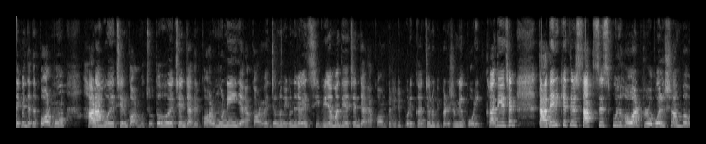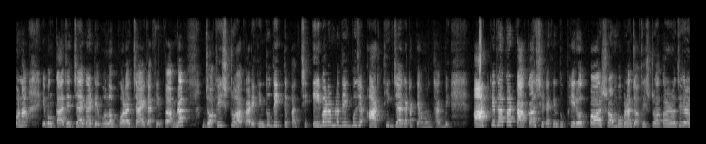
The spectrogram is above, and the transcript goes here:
দেবেন, যাদের কর্ম হারা হয়েছেন, কর্মচ্যুত হয়েছেন, যাদের কর্ম নেই, যারা কর্মের জন্য বিভিন্ন জায়গায় সিভি জমা দিয়েছেন, যারা কম্পিটিটিভ পরীক্ষার জন্য প্রিপারেশন নিয়ে পরীক্ষা দিয়েছেন, তাদের ক্ষেত্রে সাকসেসফুল হওয়ার প্রবল সম্ভাবনা এবং কাজের জায়গায় ডেভেলপ করার জায়গা কিন্তু আমরা যথেষ্ট আকারে কিন্তু দেখতে পাচ্ছি। এইবার আমরা দেখব যে আর্থিক জায়গাটা কেমন থাকবে। আটকে থাকা টাকা সেটা কিন্তু ফেরত পাওয়ার সম্ভাবনা যথেষ্ট আকারে রয়েছে। যারা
